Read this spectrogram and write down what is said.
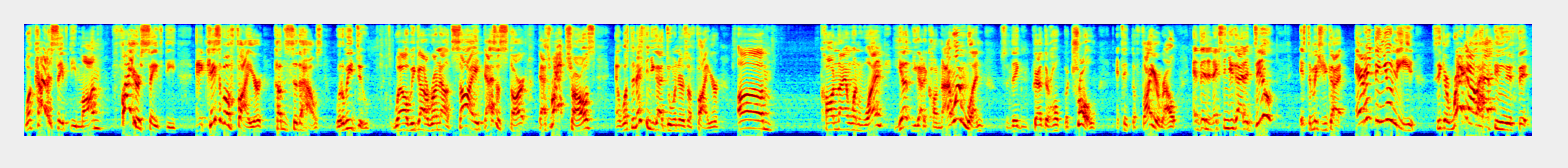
What kind of safety, mom? Fire safety. In case of a fire comes into the house, what do we do? Well, we gotta run outside. That's a start. That's right, Charles. And what's the next thing you gotta do when there's a fire? Um, call 911? Yep, you gotta call 911 so they can grab their whole patrol take the fire route. And then the next thing you gotta do is to make sure you got everything you need so you can run out happily with it.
